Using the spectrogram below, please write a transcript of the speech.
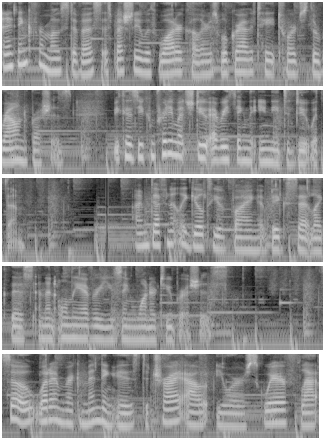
And I think for most of us, especially with watercolors, we'll gravitate towards the round brushes because you can pretty much do everything that you need to do with them. I'm definitely guilty of buying a big set like this and then only ever using one or two brushes. So what I'm recommending is to try out your square flat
